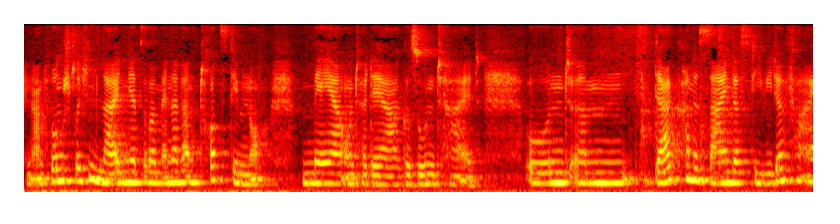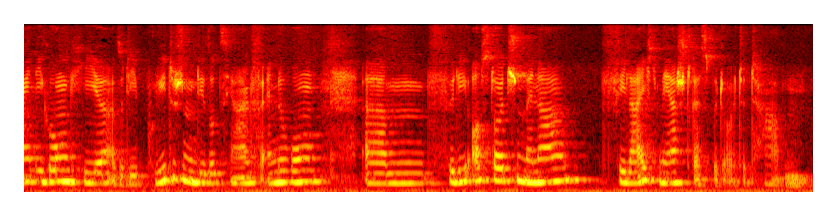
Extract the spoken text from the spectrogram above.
in Anführungsstrichen leiden jetzt aber Männer dann trotzdem noch mehr unter der Gesundheit. Und ähm, da kann es sein, dass die Wiedervereinigung hier, also die politischen und die sozialen Veränderungen, ähm, für die ostdeutschen Männer vielleicht mehr Stress bedeutet haben,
